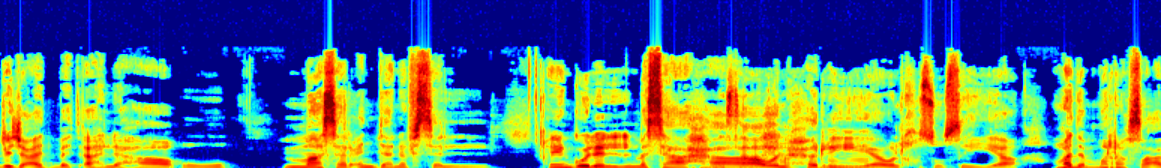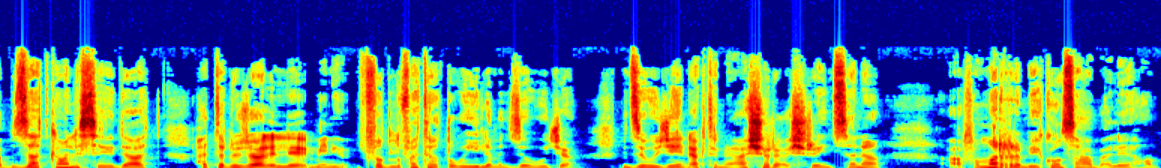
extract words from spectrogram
رجعت بيت أهلها وما صار عندها نفس ال... خلينا نقول المساحة, المساحة. والحرية مم. والخصوصية. وهذا مرة صعب بالذات كمان للسيدات. حتى الرجال اللي يعني فضلوا فترة طويلة متزوجة متزوجين أكثر من 10 20 سنة فمرة بيكون صعب عليهم.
